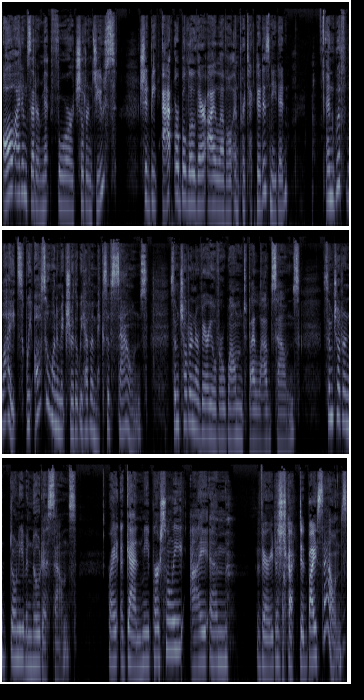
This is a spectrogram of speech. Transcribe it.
all items that are meant for children's use, should be at or below their eye level and protected as needed. And with lights, we also want to make sure that we have a mix of sounds. Some children are very overwhelmed by loud sounds. Some children don't even notice sounds, right? Again, me personally, I am very distracted by sounds.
